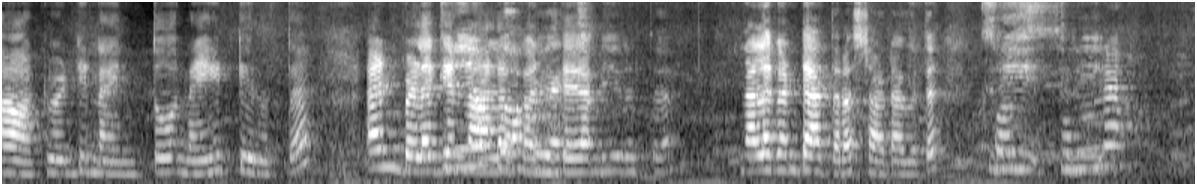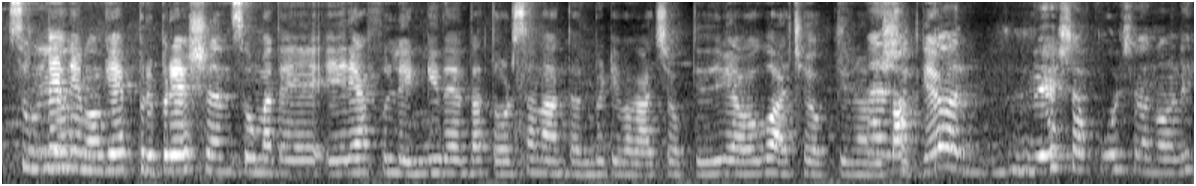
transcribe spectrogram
ಹಾಂ ಟ್ವೆಂಟಿ ನೈನ್ತು ನೈಟ್ ಇರುತ್ತೆ. ಆ್ಯಂಡ್ ಬೆಳಗ್ಗೆ ನಾಲ್ಕು ಗಂಟೆ ಇರುತ್ತೆ. ನಾಲ್ಕು ಗಂಟೆ ಆ ಥರ ಸ್ಟಾರ್ಟ್ ಆಗುತ್ತೆ. ಸೊ ಸುಮ್ಮನೆ ಸುಮ್ಮನೆ ನಿಮಗೆ ಪ್ರಿಪ್ರೇಷನ್ಸು ಮತ್ತು ಏರಿಯಾ ಫುಲ್ ಹೆಂಗಿದೆ ಅಂತ ತೋರ್ಸೋಣ ಅಂತ ಅಂದ್ಬಿಟ್ಟು ಇವಾಗ ಆಚೆ ಹೋಗ್ತಿದ್ದೀವಿ ಯಾವಾಗೂ ಆಚೆ ಹೋಗ್ತೀವಿ ನಾವು ಇಷ್ಟೊತ್ತಿಗೆ. ವೇಷ ಪೂಜ ನೋಡಿ.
